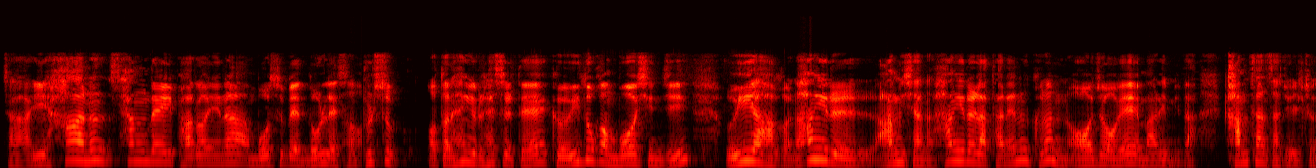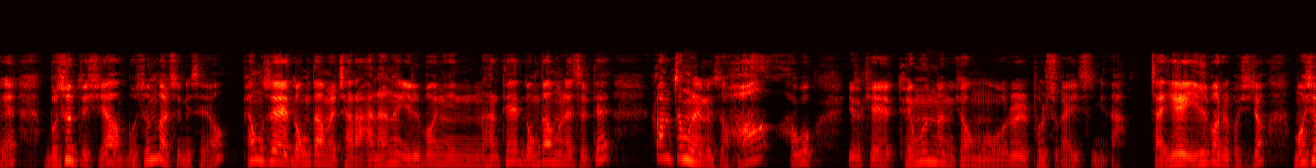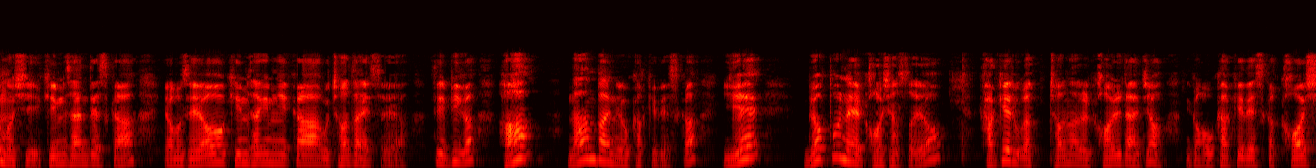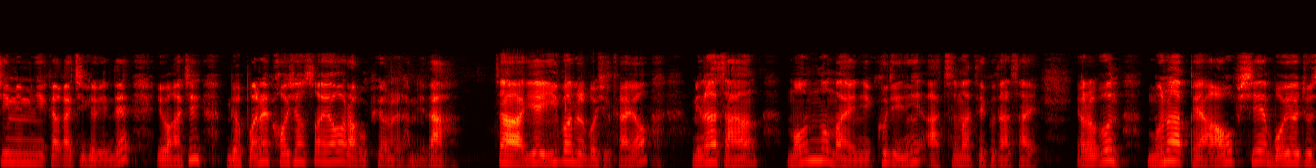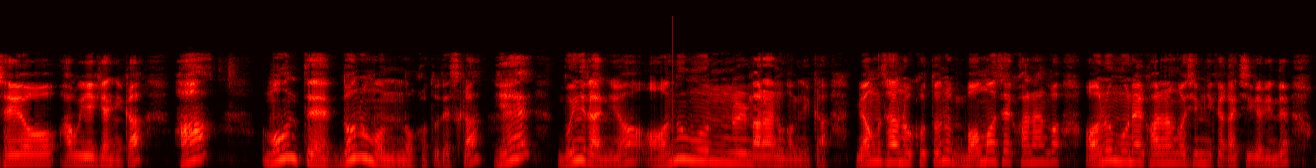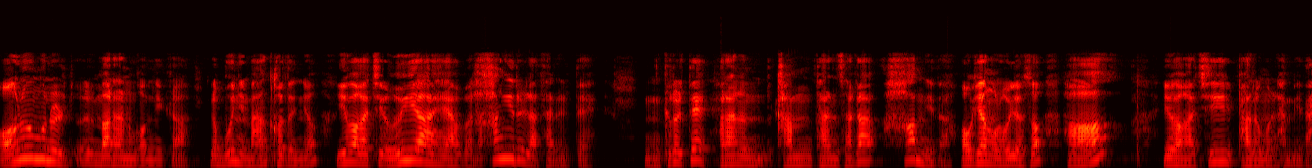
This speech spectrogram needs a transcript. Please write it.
자, 이 하는 상대의 발언이나 모습에 놀래서 불쑥 어떤 행위를 했을 때 그 의도가 무엇인지 의아하거나 항의를 암시하는, 항의를 나타내는 그런 어조의 말입니다. 감탄사죠, 일종의. 무슨 뜻이야? 무슨 말씀이세요? 평소에 농담을 잘 안 하는 일본인한테 농담을 했을 때 깜짝 놀라면서 하? 하고 이렇게 되묻는 경우를 볼 수가 있습니다. 자, 얘 1번을 보시죠. 모시모시 김산데스까? 여보세요? 김상입니까? 하고 전화했어요. 근데 B가 아? 난반요 갖게 됐을까? 예? 몇 번에 거셨어요? 가게루가 전화를 걸다죠. 그러니까 오카게 데스까 거심입니까가 직역인데 이와 같이 몇 번에 거셨어요? 라고 표현을 합니다. 자, 얘 2번을 보실까요? 미나상 먼노마에니 구진이 아츠마테 구다사이. 여러분 문 앞에 9시에 모여주세요 하고 얘기하니까 아? 뭔때 너는 문의 것도 됐을까? 예? 문이라니요? 어느 문을 말하는 겁니까? 명사노 코토는 뭐뭇에 관한 거 어느 문에 관한 것입니까 가 직역인데 어느 문을 말하는 겁니까? 문이 많거든요. 이와 같이 의아해하거나 항의를 나타낼 때 음, 그럴 때 말하는 감탄사가 하입니다. 억양을 올려서 아 이와 같이 발음을 합니다.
